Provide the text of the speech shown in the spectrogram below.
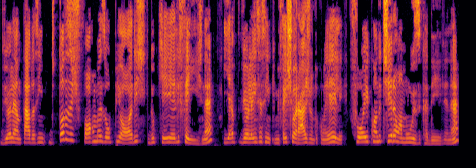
violentado, assim, de todas as formas ou piores do que ele fez, né? E a violência, assim, que me fez chorar junto com ele foi quando tiram a música dele, né?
